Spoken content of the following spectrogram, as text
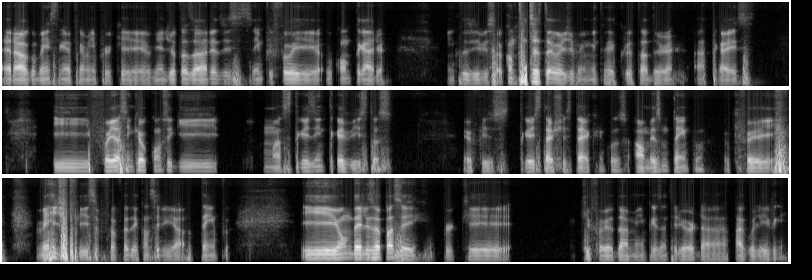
Era algo bem estranho para mim, porque eu vinha de outras áreas e sempre foi o contrário. Inclusive, isso acontece até hoje, vem muito recrutador atrás. E foi assim que eu consegui umas três entrevistas. Eu fiz três testes técnicos ao mesmo tempo, o que foi bem difícil para poder conciliar o tempo. E um deles eu passei, porque que foi o da minha empresa anterior, da Pago Livre.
